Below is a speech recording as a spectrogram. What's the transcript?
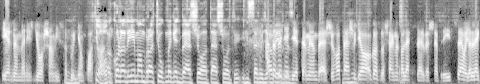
érdemben és gyorsan vissza mm. tudjon pattani. Jó, akkor a Lehman bratyók meg egy belső hatás volt, hiszen ugye... Hát ez egy egyértelműen belső hatás, mm. ugye a gazdaságnak a legszervesebb része, vagy a leg,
